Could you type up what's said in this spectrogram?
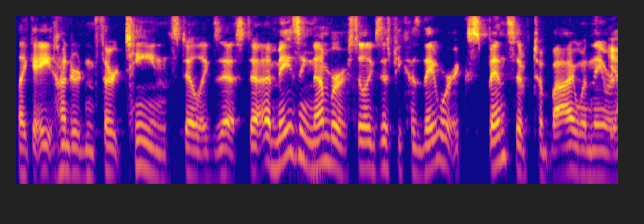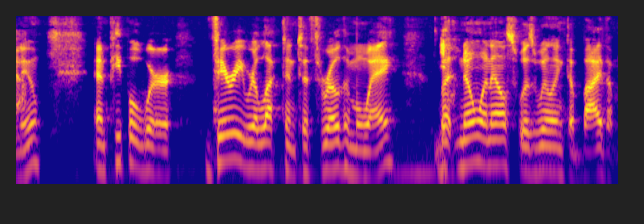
like 813 still exist. The amazing number still exists because they were expensive to buy when they were yeah. new, and people were very reluctant to throw them away, but yeah. no one else was willing to buy them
